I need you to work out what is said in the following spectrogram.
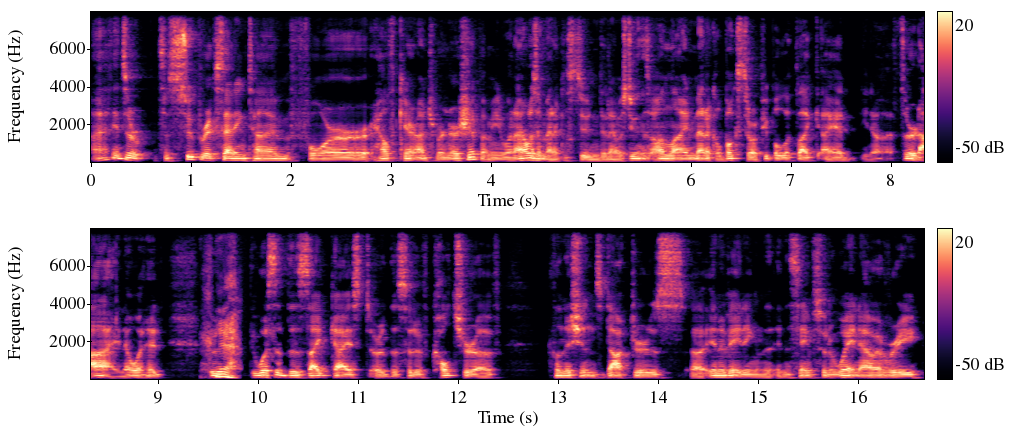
I think it's a, it's a super exciting time for healthcare entrepreneurship. I mean, when I was a medical student and I was doing this online medical bookstore, people looked like I had, you know, a third eye. No one had, it, yeah. it wasn't the zeitgeist or the sort of culture of clinicians, doctors uh, innovating in the, in the, same sort of way. Now every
